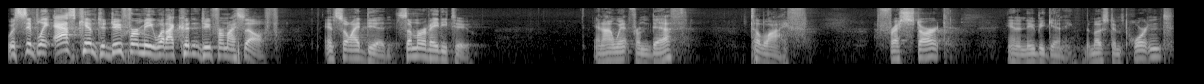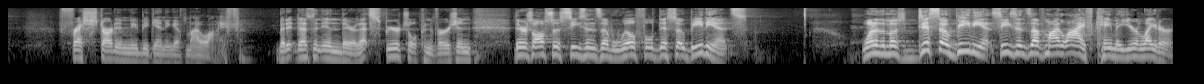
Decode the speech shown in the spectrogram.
was simply ask Him to do for me what I couldn't do for myself. And so I did, summer of 82. And I went from death to life. A fresh start and a new beginning. The most important fresh start and new beginning of my life. But it doesn't end there. That spiritual conversion there's also seasons of willful disobedience. One of the most disobedient seasons of my life came a year later,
